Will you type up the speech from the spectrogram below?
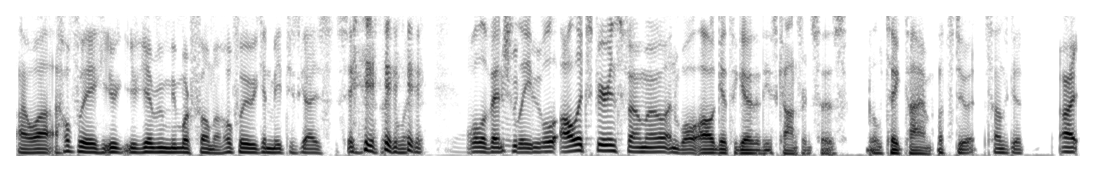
Oh, uh, hopefully you're, you're giving me more FOMO. Hopefully we can meet these guys. soon. we'll eventually we'll all experience FOMO, and we'll all get to go to these conferences. It'll take time. Let's do it. Sounds good. All right.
